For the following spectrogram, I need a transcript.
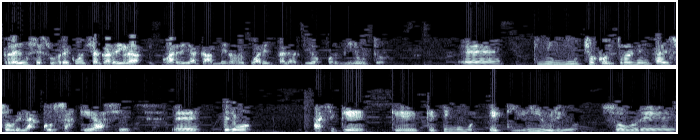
reduce su frecuencia cardíaca, cardíaca a menos de 40 latidos por minuto. Eh, tiene mucho control mental sobre las cosas que hace, eh, pero hace que, que, tenga un equilibrio sobre,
